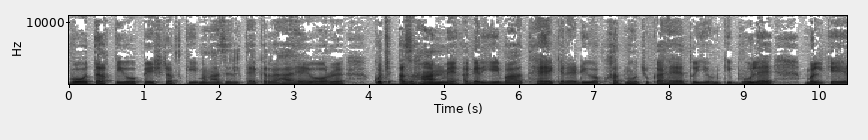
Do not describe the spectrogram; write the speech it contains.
وہ ترقی و پیش رفت کی منازل طے کر رہا ہے اور کچھ اذہان میں اگر یہ بات ہے کہ ریڈیو اب ختم ہو چکا ہے تو یہ ان کی بھول ہے، بلکہ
